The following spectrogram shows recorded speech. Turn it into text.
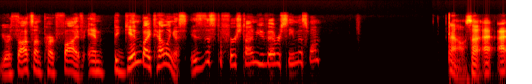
your thoughts on part five and begin by telling us is this the first time you've ever seen this one? No, so I, I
